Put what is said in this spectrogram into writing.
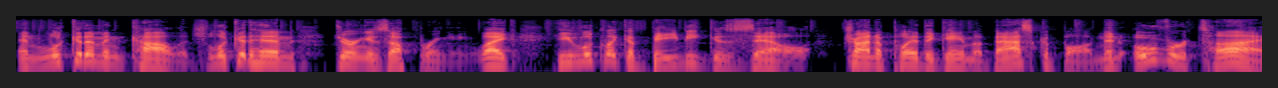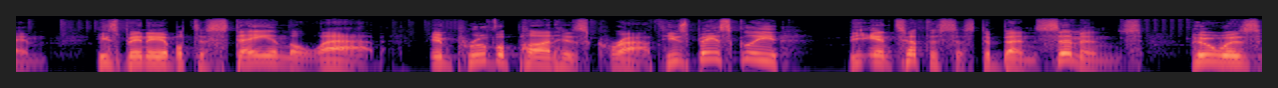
And look at him in college. Look at him during his upbringing. Like he looked like a baby gazelle trying to play the game of basketball. And then over time, He's been able to stay in the lab, improve upon his craft. He's basically the antithesis to Ben Simmons, who was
